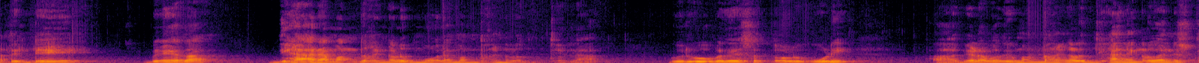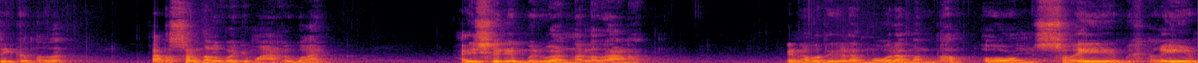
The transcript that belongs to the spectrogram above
അതിന്റെ വേദ ധ്യാനമന്ത്രങ്ങളും മൂലമന്ത്രങ്ങളും ചൊല്ലാം ഗുരു ഉപദേശത്തോടു കൂടി ഗണപതി മന്ത്രങ്ങളും ധ്യാനങ്ങളും അനുഷ്ഠിക്കുന്നത് തടസ്സങ്ങൾ വഴി മാറുവാൻ ഐശ്വര്യം വരുവാൻ നല്ലതാണ്. ഗണപതിയുടെ മൂലമന്ത്രം. ഓം ശ്രീം ഹ്രീം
